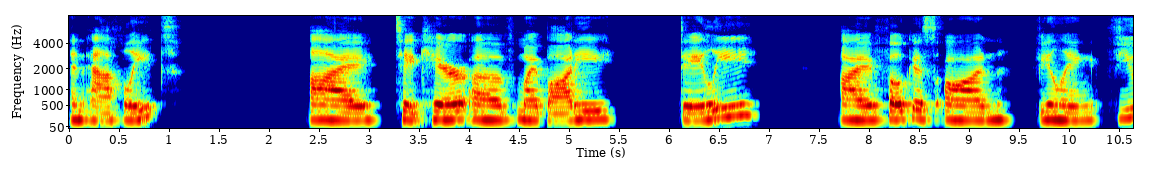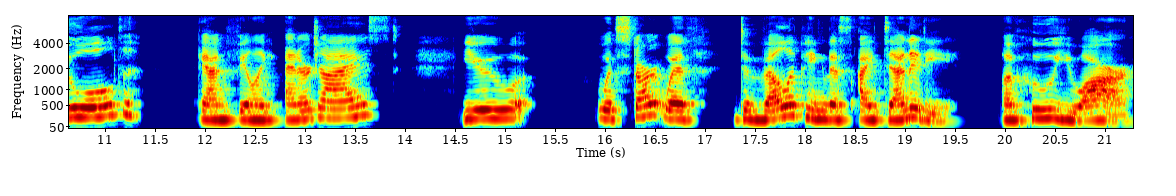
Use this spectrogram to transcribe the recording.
an athlete. I take care of my body daily. I focus on feeling fueled and feeling energized, you would start with developing this identity of who you are,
